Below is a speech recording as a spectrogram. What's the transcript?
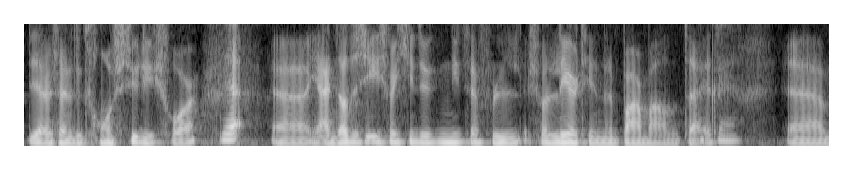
ja, daar zijn natuurlijk gewoon studies voor. Ja. Eh, ja, en dat is iets wat je natuurlijk niet even zo leert in een paar maanden tijd. Ehm,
